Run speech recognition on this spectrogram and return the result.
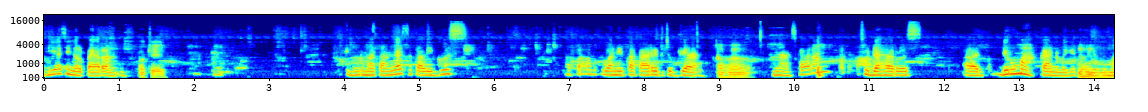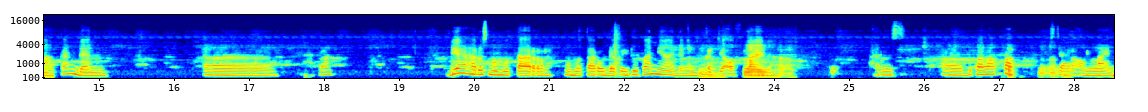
dia single parent Oke. ibu rumah tangga sekaligus apa wanita karir juga Aha. nah sekarang sudah harus eh, dirumahkan begitu Mhm. dirumahkan dan eh, apa dia harus memutar memutar roda kehidupannya dengan bekerja Iya, offline iya. Ha. harus eh, buka lapak secara online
